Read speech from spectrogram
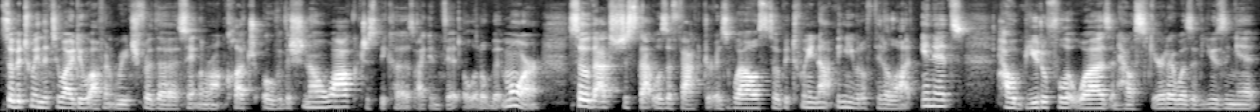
So between the two I do often reach for the Saint Laurent clutch over the Chanel WOC just because I can fit a little bit more. So that's just that was a factor as well. So between not being able to fit a lot in it, how beautiful it was and how scared I was of using it.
